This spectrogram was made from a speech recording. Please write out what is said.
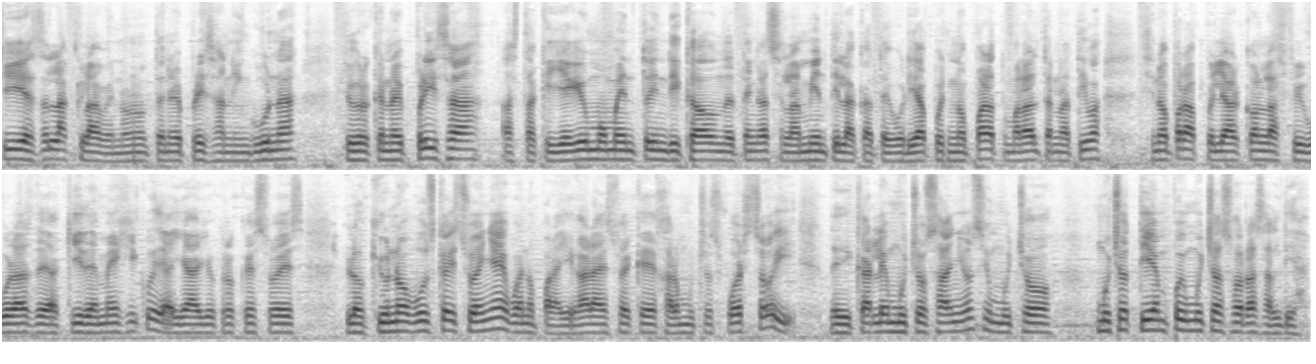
Sí, esa es la clave, ¿no? no tener prisa ninguna. Yo creo que no hay prisa hasta que llegue un momento indicado donde tengas el ambiente y la categoría, pues no para tomar alternativa, sino para pelear con las figuras de aquí de México y de allá. Yo creo que eso es lo que uno busca y sueña y bueno, para llegar a eso hay que dejar mucho esfuerzo y dedicarle muchos años y mucho, mucho tiempo y muchas horas al día.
